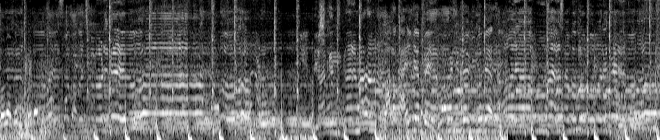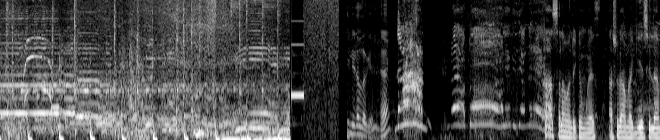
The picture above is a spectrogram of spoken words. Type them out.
তবে আপনার ভিডিওটা ভালো খাই যাবে বিপদে আছে এটার লগে হ্যাঁ আসসালামু আলাইকুম গাইস আসলে আমরা গিয়েছিলাম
